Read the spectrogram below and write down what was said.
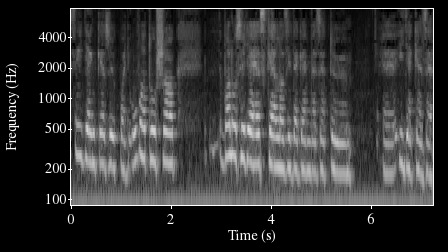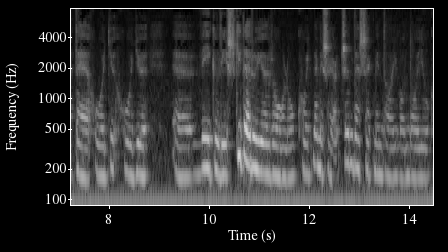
szégyenkezők, vagy óvatosak. Valószínűleg ehhez kell az idegenvezető igyekezete, hogy, hogy végül is kiderüljön róluk, hogy nem is olyan csöndesek, mint ahogy gondoljuk,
